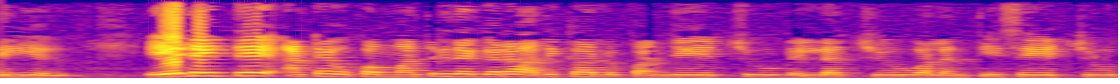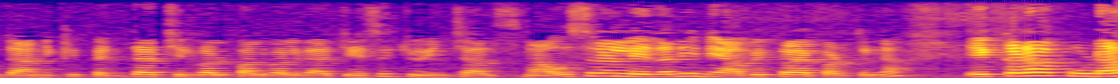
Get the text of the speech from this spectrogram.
తెలియదు. ఏదైతే అంటే ఒక మంత్రి దగ్గర అధికారులు పనిచేయొచ్చు వెళ్ళొచ్చు వాళ్ళని తీసేయచ్చు దానికి పెద్ద చిల్వలు పల్వలుగా చేసి చూపించాల్సిన అవసరం లేదని నేను అభిప్రాయపడుతున్నా. ఎక్కడా కూడా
